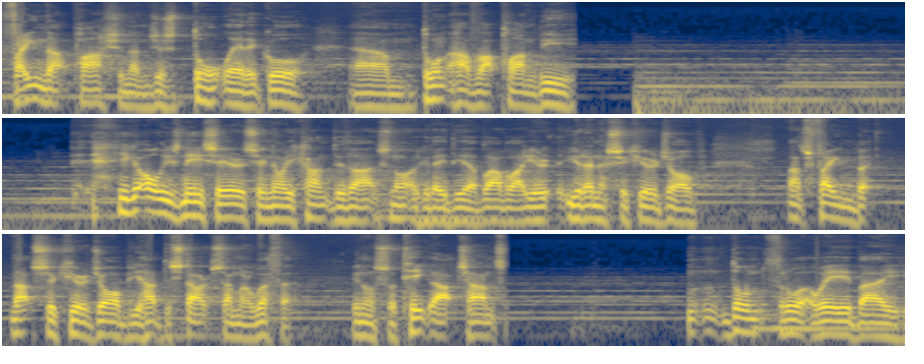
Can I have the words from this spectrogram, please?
Find that passion and just don't let it go. Um, don't have that plan B. You get all these naysayers saying, no, you can't do that, it's not a good idea, blah, blah, you're, you're in a secure job. That's fine, but that secure job, you had to start somewhere with it. You know, so take that chance. Don't throw it away by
